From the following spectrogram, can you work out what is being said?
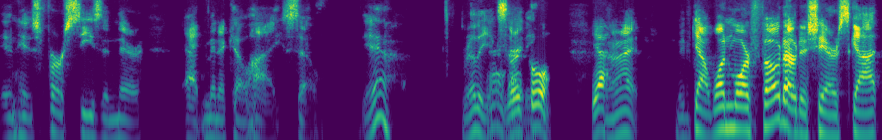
in his first season there at Minico High. So yeah, really yeah, exciting. Very cool. Yeah. All right. We've got one more photo to share, Scott,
